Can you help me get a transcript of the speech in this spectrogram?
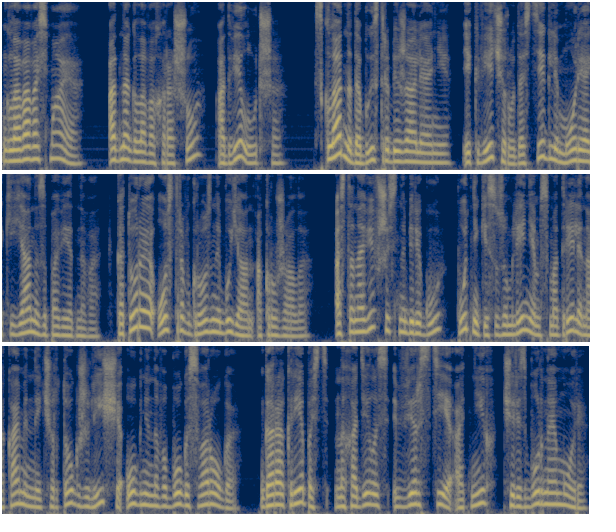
Глава восьмая. Одна глава хорошо, а две лучше. Складно да быстро бежали они, и к вечеру достигли моря океана заповедного, которое остров Грозный Буян окружало. Остановившись на берегу, путники с изумлением смотрели на каменный чертог жилища огненного бога Сварога. Гора-крепость находилась в версте от них через бурное море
